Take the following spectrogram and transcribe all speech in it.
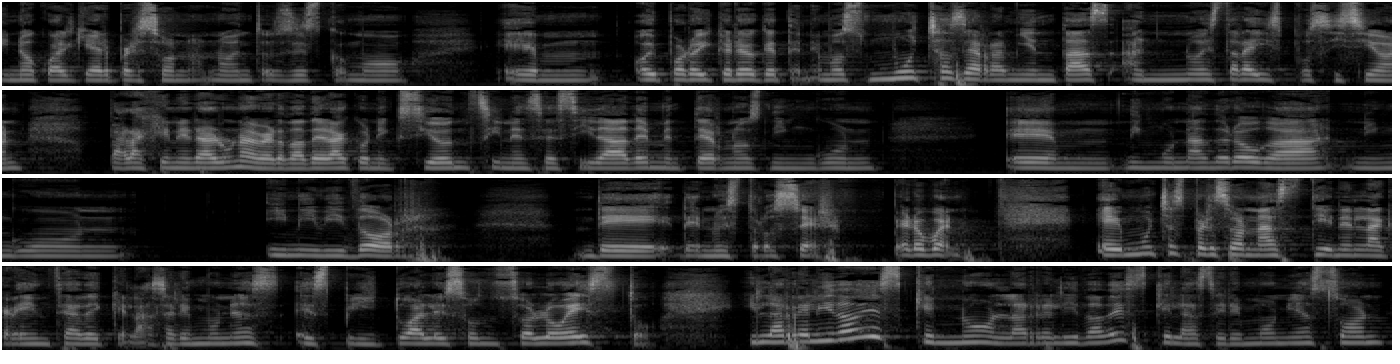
y no cualquier persona, ¿no? Entonces, como em, hoy por hoy creo que tenemos muchas herramientas a nuestra disposición para generar una verdadera conexión sin necesidad de meternos ningún, em, ninguna droga, ningún inhibidor de, de nuestro ser. Pero bueno, eh, muchas personas tienen la creencia de que las ceremonias espirituales son solo esto. Y la realidad es que no, la realidad es que las ceremonias son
